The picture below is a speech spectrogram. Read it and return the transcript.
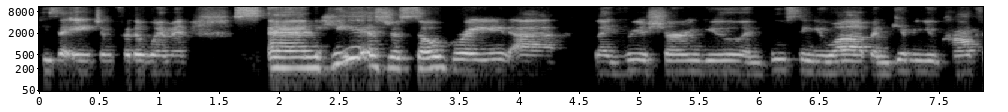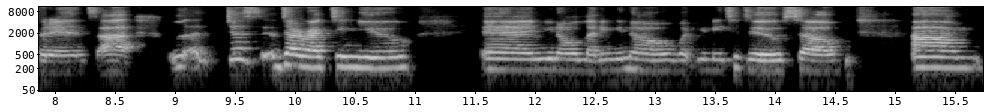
he's the agent for the women. And he is just so great at like reassuring you and boosting you up and giving you confidence uh, just directing you and you know letting you know what you need to do. So um,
